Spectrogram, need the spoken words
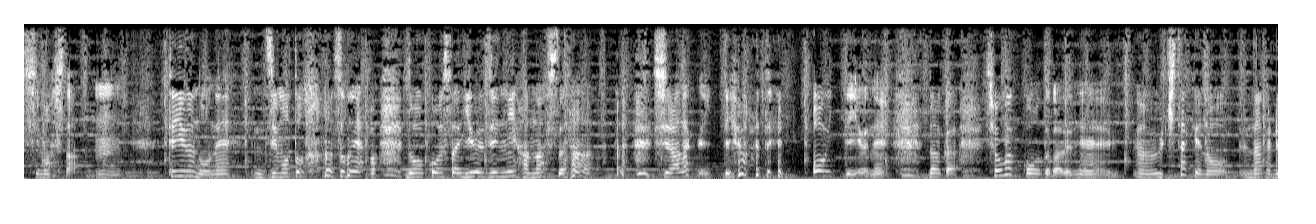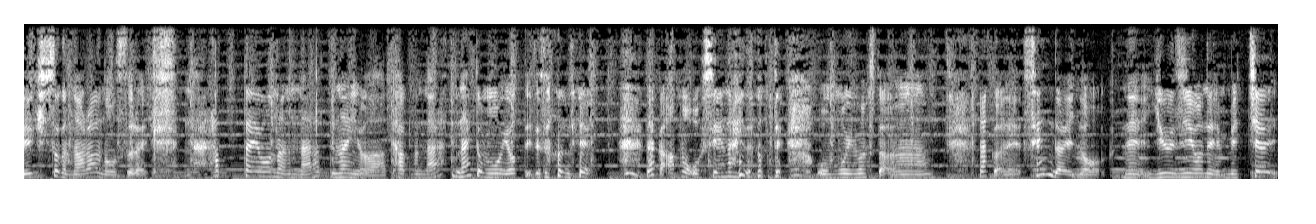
しました。うん。っていうのをね地元の そのやっぱ同行した友人に話したら 知らなくいって言われて「おい!」っていうね。なんか小学校とかでね浮田家のなんか歴史とか習うのをすら習ったような習ってないような。多分習ってないと思うよって言ってたんで。なんかあんま教えないんだなって思いました。うん。なんかね仙台のね友人はねめっちゃ伊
